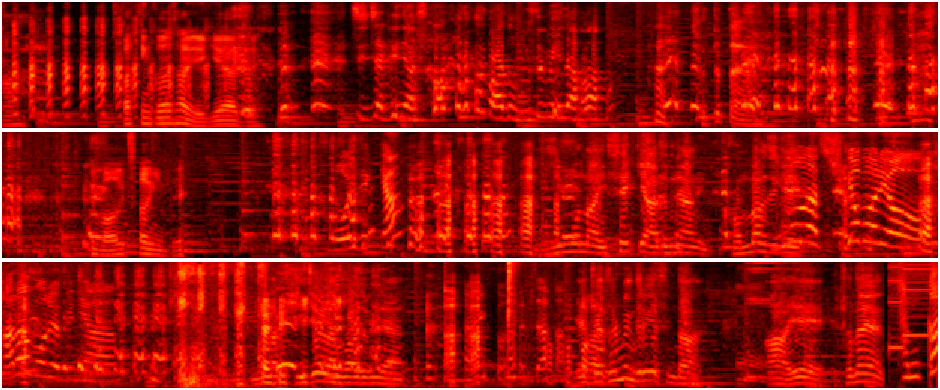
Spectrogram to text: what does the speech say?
아, 스타팅 끄는 사람 얘기해야지. 진짜 그냥 서로만 봐도 웃음이 나와. 좋겠다. 야. 멍청인데. 뭐이 새끼야? 이모나 이 새끼 아주 그냥 건방지게 이모나 죽여버려 갈아버려 그냥 이모나 뒤질라고 아주 그냥. 아이고 맞아 예, 제가 설명드리겠습니다. 아, 예, 저는 잠깐!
